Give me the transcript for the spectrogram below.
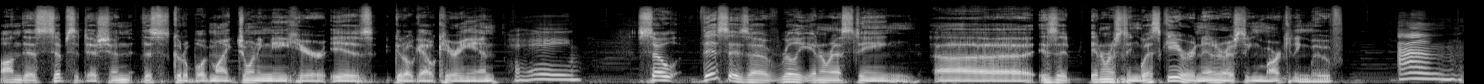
on this Sips edition. This is good old boy Mike. Joining me here is good old gal Cary Ann. Hey, So this is a really interesting. Uh, is it interesting whiskey or an interesting marketing move? um,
